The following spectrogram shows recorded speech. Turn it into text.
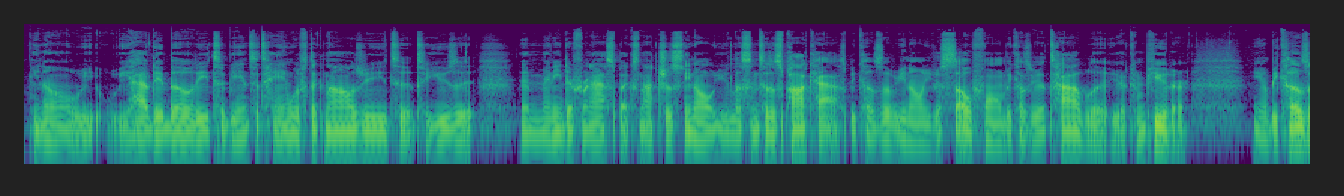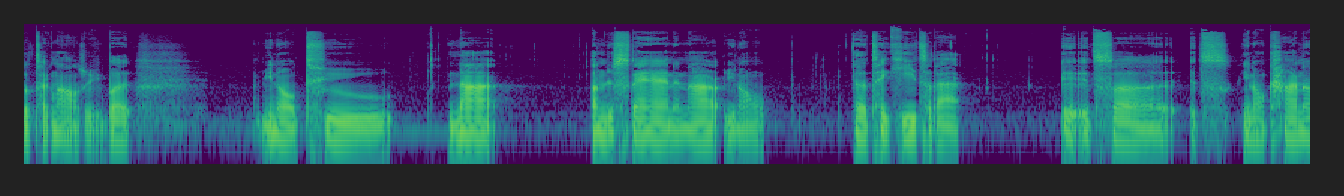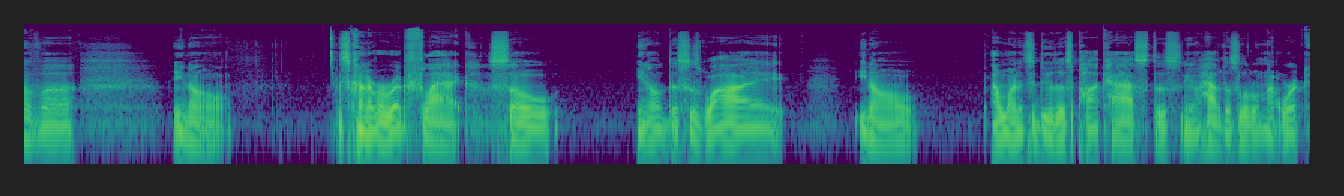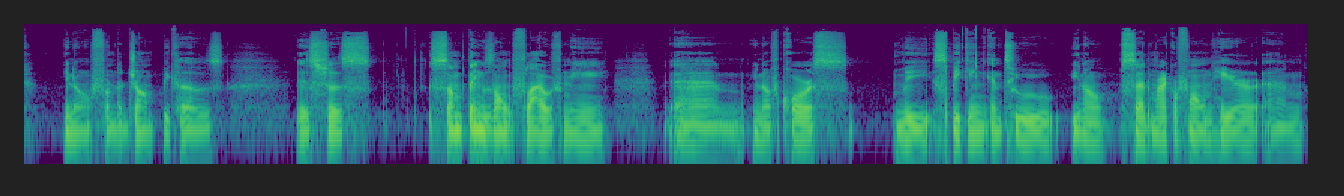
You know, we, we have the ability to be entertained with technology, to, to use it in many different aspects, not just, you know, you listen to this podcast because of, you know, your cell phone, because of your tablet, your computer, you know, because of technology. But, you know, to not understand and not, you know, uh, take heed to that. It's uh it's you know kind of a you know it's kind of a red flag. So you know this is why you know I wanted to do this podcast this you know have this little network you know from the jump because it's just some things don't fly with me and you know of course me speaking into you know said microphone here and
